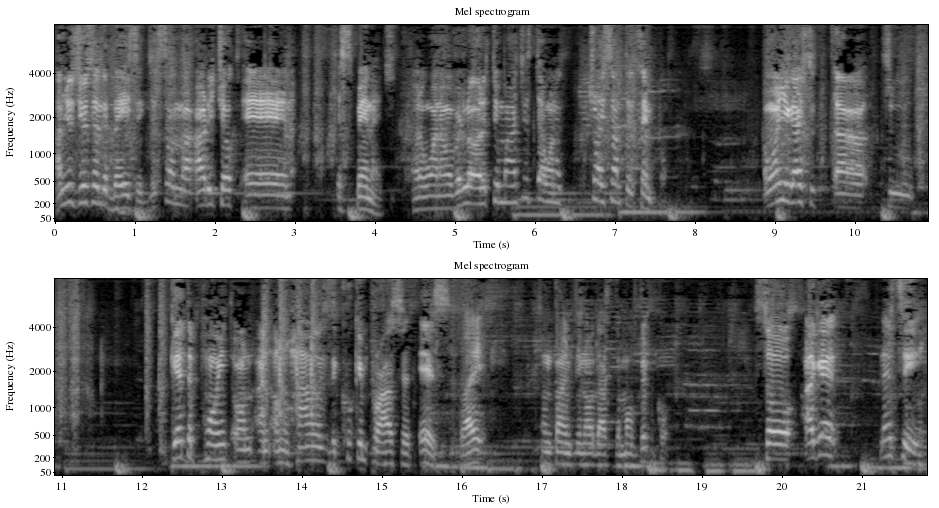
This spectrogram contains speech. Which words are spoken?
I'm just using the basic, just some artichokes and spinach. I don't want to overload it too much. Just I want to try something simple. I want you guys to uh, to get the point on, on on how the cooking process is, right? Sometimes you know that's the most difficult. So I get, let's see,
